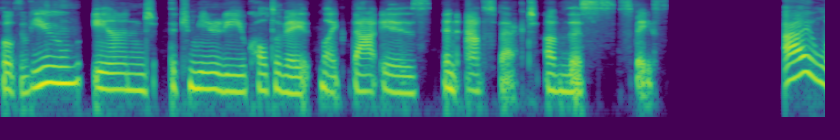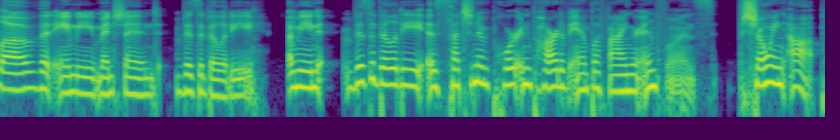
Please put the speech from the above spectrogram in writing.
both of you and the community you cultivate. Like, that is an aspect of this space. I love that Amy mentioned visibility. I mean, visibility is such an important part of amplifying your influence. Showing up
